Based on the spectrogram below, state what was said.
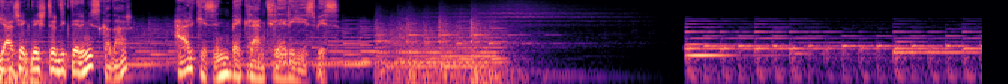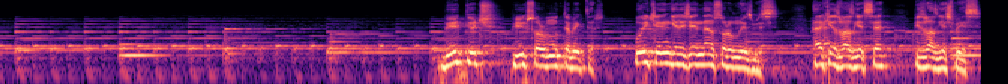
Gerçekleştirdiklerimiz kadar herkesin beklentileriyiz biz. Büyük güç, büyük sorumluluk demektir. Bu ülkenin geleceğinden sorumluyuz biz. Herkes vazgeçse biz vazgeçmeyiz.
